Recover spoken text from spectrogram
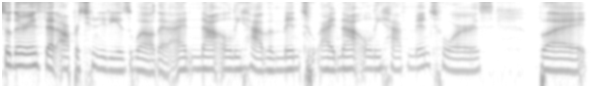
so there is that opportunity as well that I not only have a mentor, I not only have mentors, but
